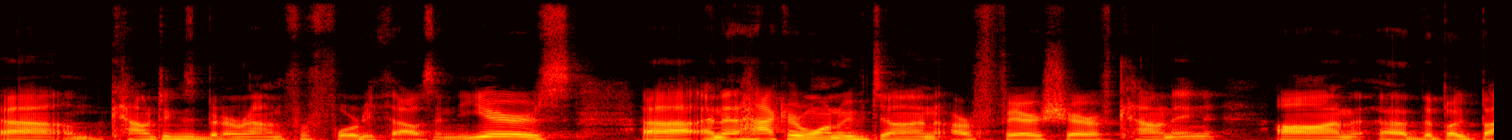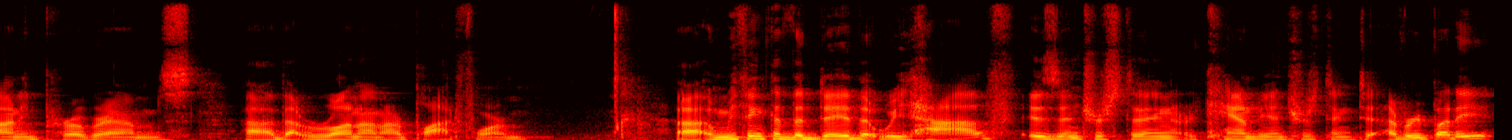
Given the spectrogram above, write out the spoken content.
Um, counting has been around for 40,000 years, uh, and at HackerOne, we've done our fair share of counting on uh, the bug bounty programs uh, that run on our platform. Uh, and we think that the data that we have is interesting or can be interesting to everybody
